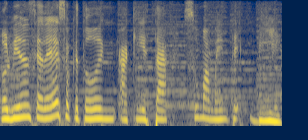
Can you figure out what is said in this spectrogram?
olvídense de eso, que todo en- aquí está sumamente bien.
